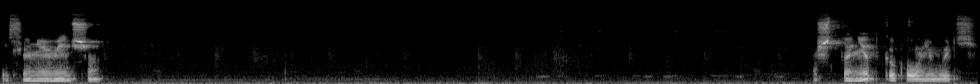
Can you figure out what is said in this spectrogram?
Если у нее меньше. Что, нет какого-нибудь?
